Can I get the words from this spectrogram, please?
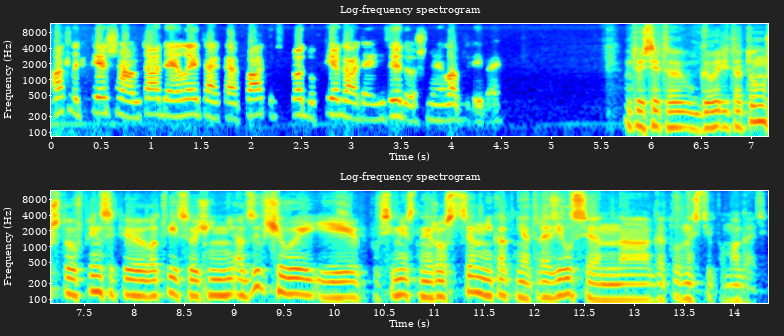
atlikt tiešām tādai lietai kā pārtiks produktu iegādēji un ziedošanai labdarībai. Ну, то есть это говорит о том, что, в принципе, латвийцы очень отзывчивые, и повсеместный рост цен никак не отразился на готовности помогать.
